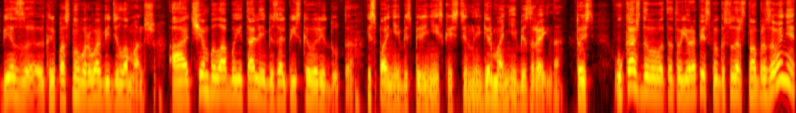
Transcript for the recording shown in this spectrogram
без э, крепостного рва в виде Ла-Манша? А чем была бы Италия без Альпийского редута? Испания без Пиренейской стены? Германия без Рейна? То есть у каждого вот этого европейского государственного образования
